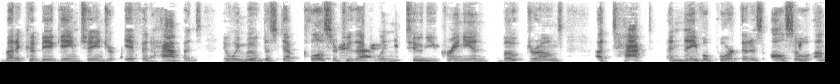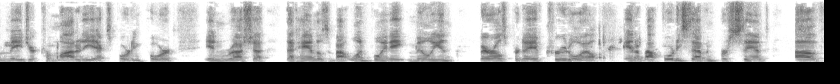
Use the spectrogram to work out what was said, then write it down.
but it could be a game changer if it happens. And we moved a step closer to that when two Ukrainian boat drones attacked a naval port that is also a major commodity exporting port in Russia that handles about 1.8 million barrels per day of crude oil and about 47% of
